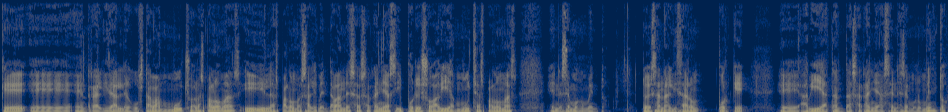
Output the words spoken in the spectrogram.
que eh, en realidad les gustaban mucho a las palomas y las palomas se alimentaban de esas arañas y por eso había muchas palomas en ese monumento. Entonces analizaron por qué eh, había tantas arañas en ese monumento.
